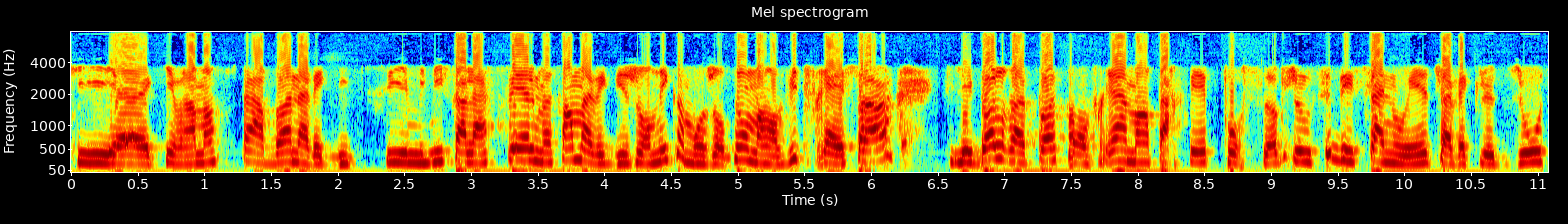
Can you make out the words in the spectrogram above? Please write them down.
qui, euh, qui est vraiment super bonne avec des petits mini falafels, me semble, avec des journées comme aujourd'hui, on a envie de fraîcheur. Puis les bols repas sont vraiment parfaits pour ça. J'ai aussi des sandwichs avec le duo de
